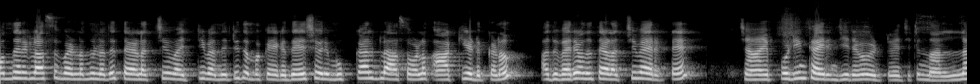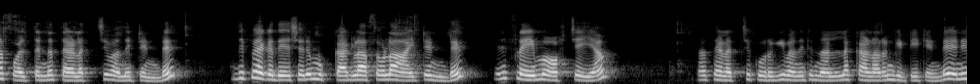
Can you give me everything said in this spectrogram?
ഒന്നര ഗ്ലാസ് വെള്ളം എന്നുള്ളത് തിളച്ച് വറ്റി വന്നിട്ട് നമുക്ക് ഏകദേശം ഒരു മുക്കാൽ ഗ്ലാസോളം ആക്കിയെടുക്കണം അതുവരെ ഒന്ന് തിളച്ച് വരട്ടെ. ചായപ്പൊടിയും കരിഞ്ചീരകവും ഇട്ട് വെച്ചിട്ട് നല്ല പോലെ തന്നെ തിളച്ച് വന്നിട്ടുണ്ട്. ഇതിപ്പോൾ ഏകദേശം ഒരു മുക്കാൽ ഗ്ലാസോളം ആയിട്ടുണ്ട്. ഇനി ഫ്ലെയിം ഓഫ് ചെയ്യാം. ആ തിളച്ച് കുറുകി വന്നിട്ട് നല്ല കളറും കിട്ടിയിട്ടുണ്ട്. ഇനി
